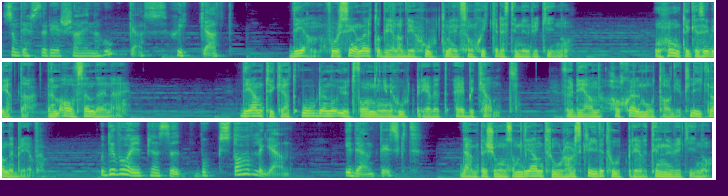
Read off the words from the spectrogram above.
som Desiree Shaina Hukas skickat Dian får senare ta del av det hotmail som skickades till Nurikino. Och hon tycker sig veta vem avsändaren är. Dian tycker att orden och utformningen i hotbrevet är bekant. För Dian har själv mottagit liknande brev. Och det var i princip bokstavligen identiskt. Den person som Dian tror har skrivit hotbrevet till Nurikino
